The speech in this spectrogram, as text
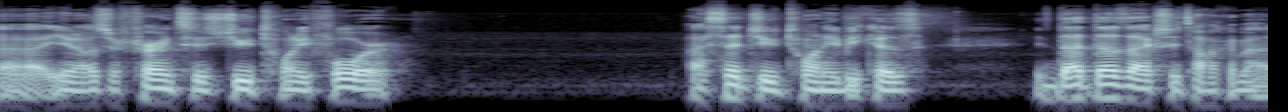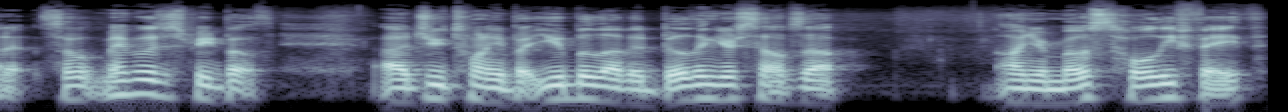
uh, you know, I was referring to is Jude 24. I said Jude 20 because that does actually talk about it. So maybe we'll just read both. Uh, Jude 20, but you, beloved, building yourselves up on your most holy faith,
